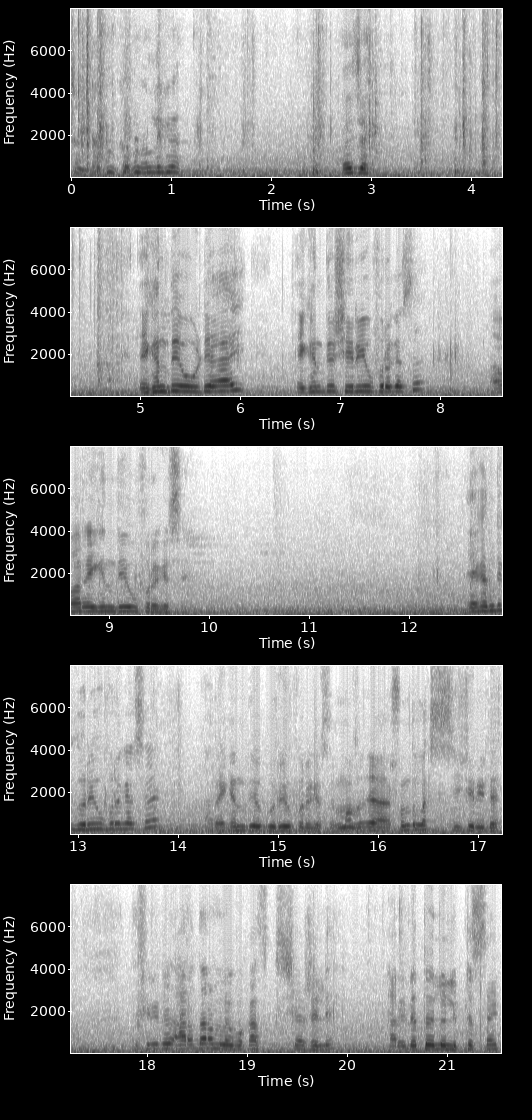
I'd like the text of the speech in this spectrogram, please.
সেন্টারিং করানোর লিগে। এই যে, এখান দিয়ে উঠে আই এখান দিয়ে সিঁড়ি উপরে গেছে, আবার এইখান দিয়ে উপরে গেছে। এখান দিয়ে ঘুরে উপরে গেছে, আর এখান দিয়ে ঘুরে উপরে গেছে। মজা সুন্দর লাগছে সিঁড়িটা। তো সিঁড়িটা আরও দাঁড়াম লাগবো, কাজ শেষ হইলে। আর এটা তো হলো লিফটের সাইড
